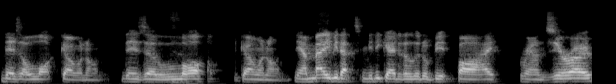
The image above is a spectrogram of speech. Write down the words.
there's a lot going on. There's a lot going on. Now, maybe that's mitigated a little bit by round zero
